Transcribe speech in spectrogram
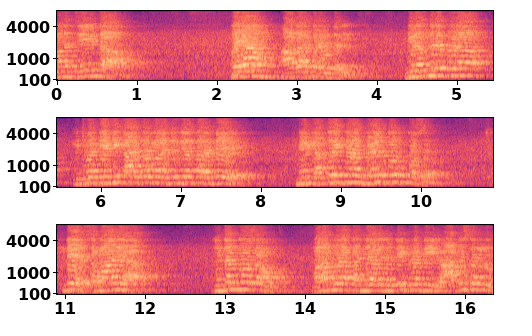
మన జీవిత ఆధారపడి ఉంటుంది. మీరందరూ కూడా ఇటువంటి ఎన్ని కార్యక్రమాలు ఎందుకు చేస్తారంటే మీకు అందరికి కూడా మేలుకొలుపు కోసం. అంటే సమాజ హితం కోసం మనం కూడా పనిచేయాలంటే ఇటువంటి ఆఫీసర్లు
